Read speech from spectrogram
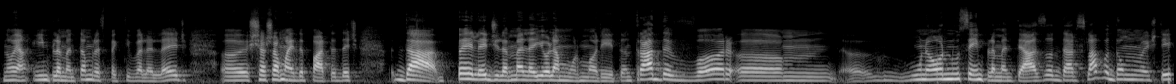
noi implementăm respectivele legi uh, și așa mai departe. Deci, da, pe legile mele eu le-am urmărit. Într-adevăr, um, uh, uneori nu se implementează, dar slavă Domnului, știi,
